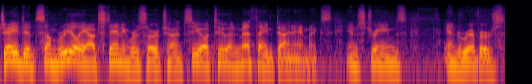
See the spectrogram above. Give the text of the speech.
Jay did some really outstanding research on CO2 and methane dynamics in streams and rivers.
